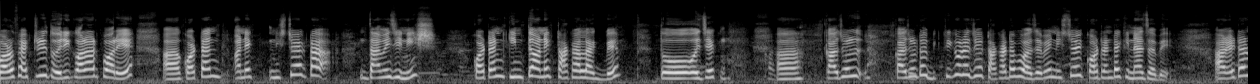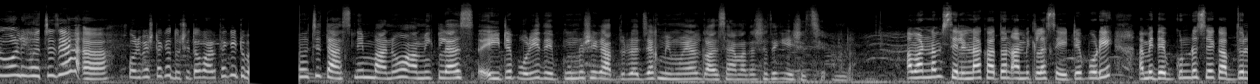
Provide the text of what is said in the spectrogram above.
বড় ফ্যাক্টরি তৈরি করার পরে কটন অনেক, নিশ্চয়ই একটা দামি জিনিস। কটন কিনতে অনেক টাকা লাগবে। তো ওই যে কাজল কাজলটা বিক্রি করে যে টাকাটা পাওয়া যাবে নিশ্চয়ই কটনটা কেনা যাবে। আর এটার মূল হচ্ছে যে পরিবেশটাকে দূষিত করা থেকে একটু হচ্ছে তাসনিম বানু আমি ক্লাস এইটে পড়ি Debkunda Sheikh Abdur Razzak memorial girls high মাদ্রাসা থেকে এসেছি আমরা? আমার নাম সেলিনা খাতুন আমি ক্লাস এইটে পড়ি আমি Debkunda Sheikh Abdul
